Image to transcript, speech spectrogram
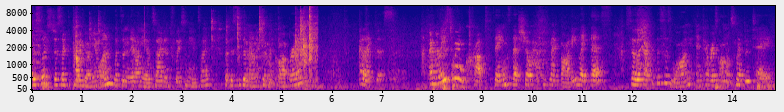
This looks just like the Patagonia one with the knit on the outside and fleece on the inside, but this is the Mountain Equipment Co-op brand. I like this. I'm really used to wearing cropped things that show half of my body like this. So the fact that this is long and covers almost my bootay,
